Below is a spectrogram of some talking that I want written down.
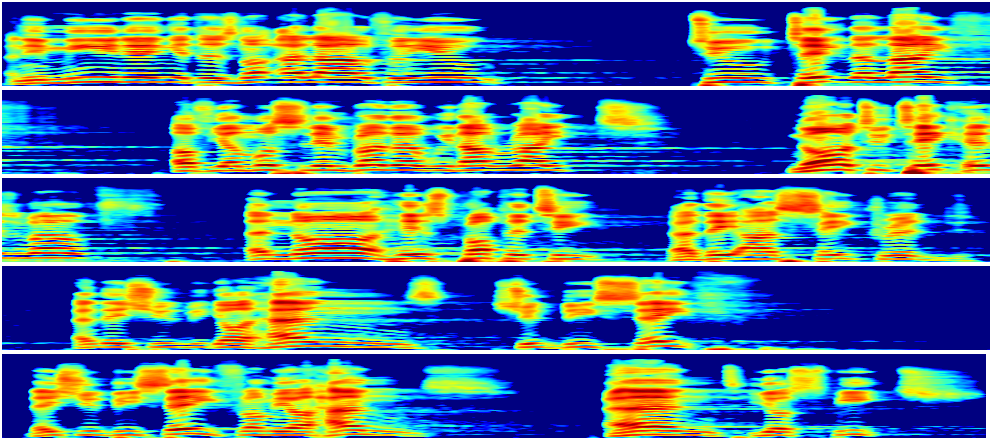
And in meaning, it is not allowed for you to take the life of your Muslim brother without right, nor to take his wealth and nor his property, that they are sacred and they should be, your hands should be safe. They should be safe from your hands and your speech.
